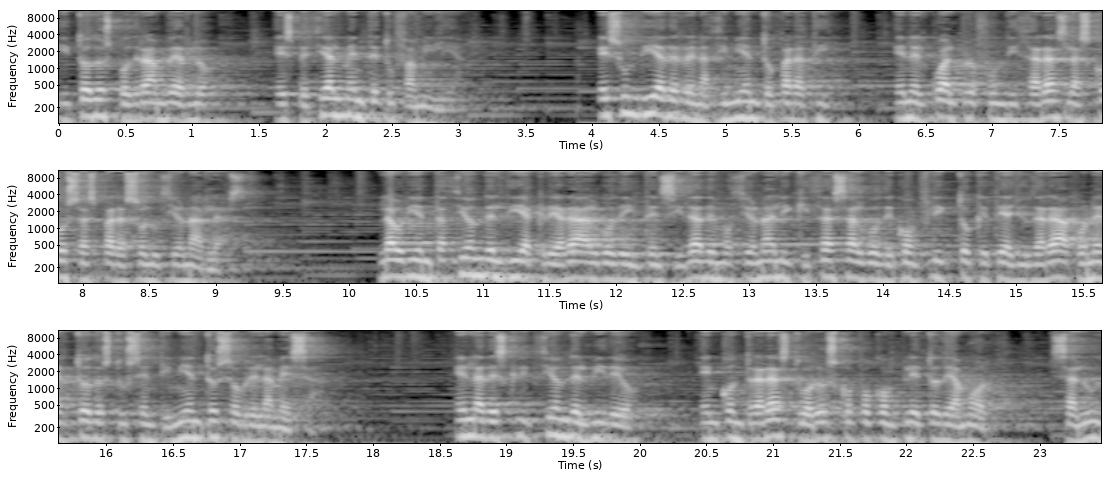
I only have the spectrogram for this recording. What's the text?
y todos podrán verlo, especialmente tu familia. Es un día de renacimiento para ti, en el cual profundizarás las cosas para solucionarlas. La orientación del día creará algo de intensidad emocional y quizás algo de conflicto que te ayudará a poner todos tus sentimientos sobre la mesa. En la descripción del vídeo, encontrarás tu horóscopo completo de amor, salud,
